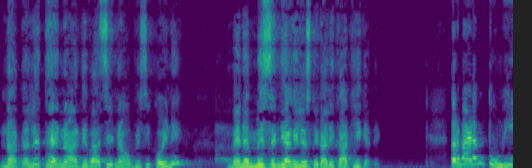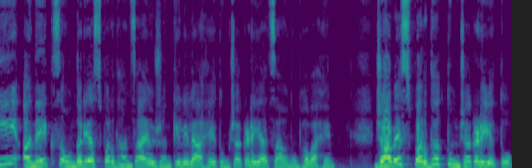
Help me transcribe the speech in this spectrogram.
ना दलित है, ना आदिवासी, ना ओबीसी, कोई नहीं। मैंने मिस इंडिया की लिस्ट निकाली, कहा, ठीक है, देख। तर मॅडम, तुम्ही अनेक सौंदर्य स्पर्धांचं आयोजन केलेलं आहे, तुमच्याकडे याचा अनुभव आहे. ज्यावेळेस स्पर्धक तुमच्याकडे येतो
